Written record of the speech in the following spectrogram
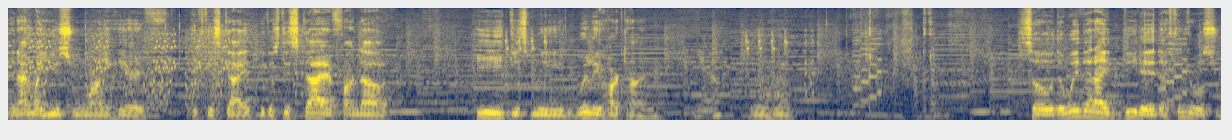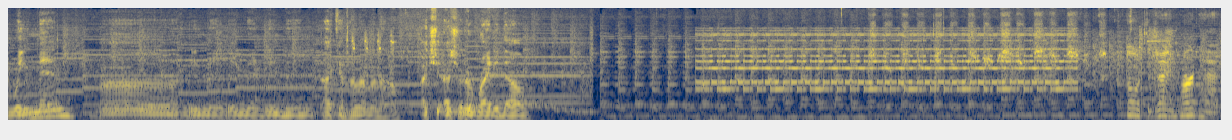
And I might use one in here if, if this guy, because this guy I found out, he gives me really hard time. Yeah. hmm So the way that I did it, I think it was Ringman. Uh, Ringman, Ringman, Ringman. I can't remember now. I, should I should have write it down. Oh, it's a giant hard hat.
